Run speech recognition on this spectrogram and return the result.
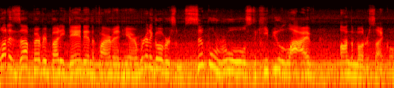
What is up, everybody? Dan Dan the Fireman here, and we're going to go over some simple rules to keep you alive on the motorcycle.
